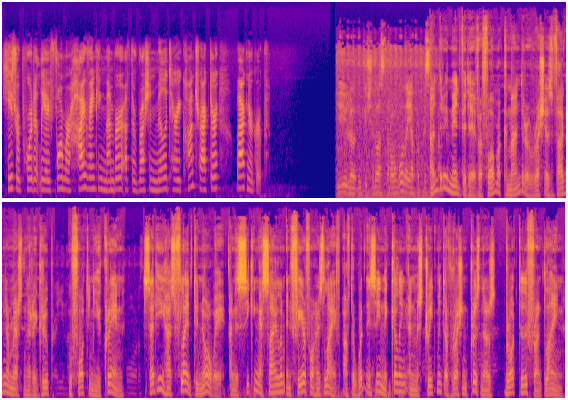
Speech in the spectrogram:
He's reportedly a former high ranking member of the Russian military contractor Wagner Group. Andrei Medvedev, a former commander of Russia's Wagner mercenary group who fought in Ukraine, said he has fled to Norway and is seeking asylum in fear for his life after witnessing the killing and mistreatment of Russian prisoners brought to the front line.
